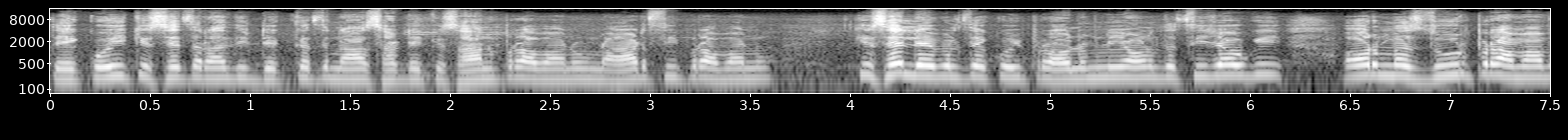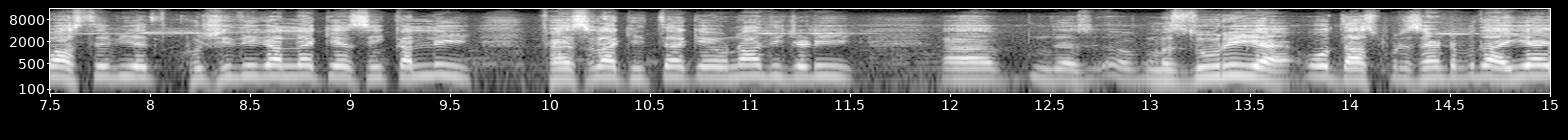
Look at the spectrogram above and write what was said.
ਤੇ ਕੋਈ ਕਿਸੇ ਤਰ੍ਹਾਂ ਦੀ ਦਿੱਕਤ ਨਾ ਸਾਡੇ ਕਿਸਾਨ ਭਰਾਵਾਂ ਨੂੰ ਨਾ ਆੜਤੀ ਭਰਾਵਾਂ ਨੂੰ। ਕਿਸੇ ਲੈਵਲ ਤੇ ਕੋਈ ਪ੍ਰੋਬਲਮ ਨਹੀਂ ਆਉਣ ਦਿੱਤੀ ਜਾਊਗੀ ਔਰ ਮਜ਼ਦੂਰ ਭਰਾਵਾਂ ਵਾਸਤੇ ਵੀ ਇਹ ਖੁਸ਼ੀ ਦੀ ਗੱਲ ਹੈ ਕਿ ਅਸੀਂ ਕੱਲ੍ਹ ਹੀ ਫੈਸਲਾ ਕੀਤਾ ਕਿ ਉਹਨਾਂ ਦੀ ਜਿਹੜੀ ਮਜ਼ਦੂਰੀ ਹੈ ਉਹ 10% ਵਧਾਈ ਹੈ।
